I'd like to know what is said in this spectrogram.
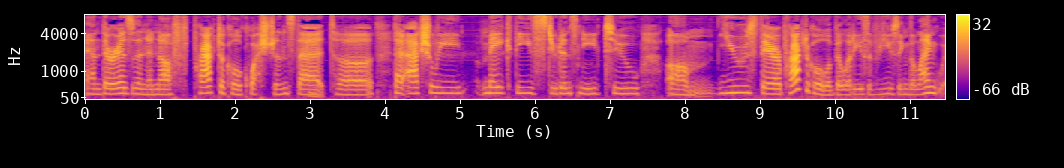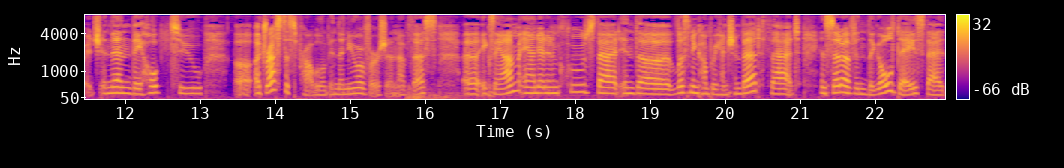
and there isn't enough practical questions that uh, that actually make these students need to um, use their practical abilities of using the language, and then they hope to uh, address this problem in the newer version of this uh, exam, and it includes that in the listening comprehension bit that instead of in the old days that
